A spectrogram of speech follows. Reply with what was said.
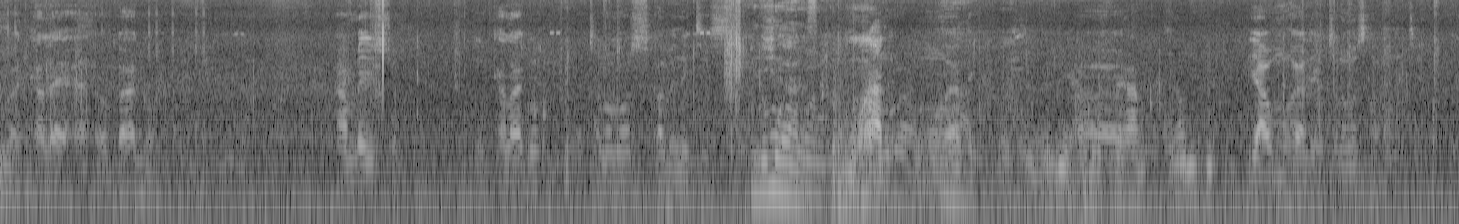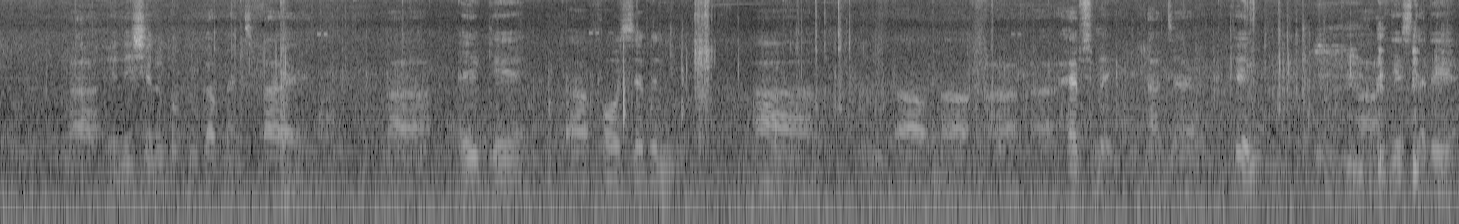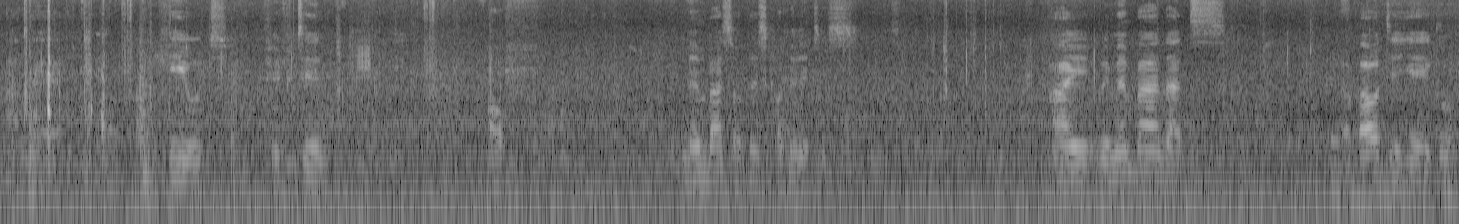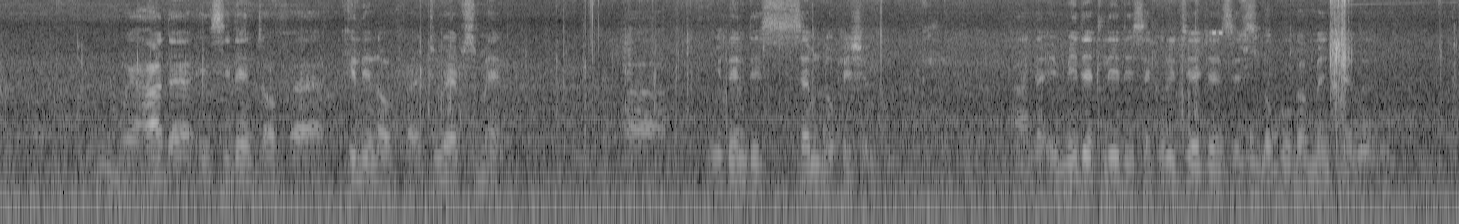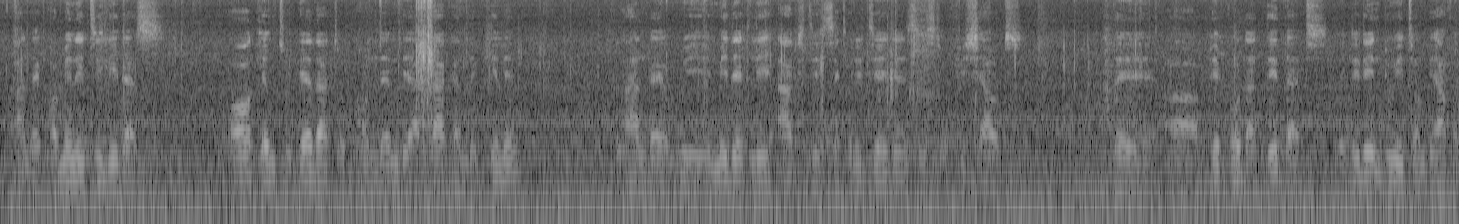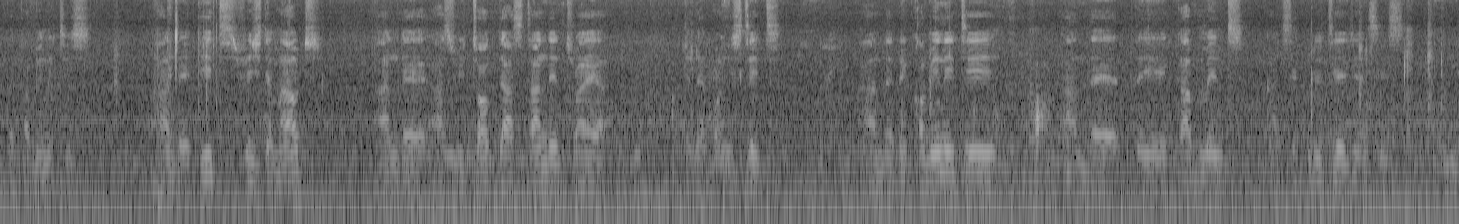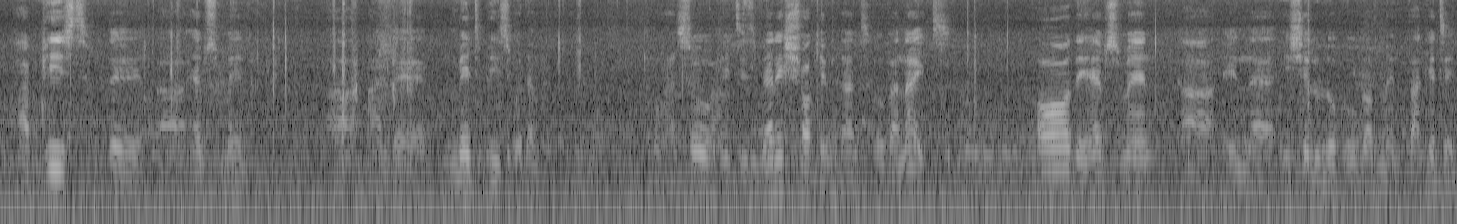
Obago, Amesu, in Kalago Autonomous Communities. Autonomous Community. Uh, local government by uh, AK uh, 47 Herbsman that came yesterday and uh, killed 15 of members of these communities. I remember that about a year ago, we had an incident of uh, killing of uh, two men uh, within this same location. And immediately the security agencies, local government chairman, and the community leaders all came together to condemn the attack and the killing. And uh, we immediately asked the security agencies to fish out the uh, people that did that. They didn't do it on behalf of the communities. And they did fish them out. And uh, as we talked, they standing trial in Ebonyi State. And uh, the community and uh, the government and security agencies appeased the uh, herdsmen uh, and uh, made peace with them. And so it is very shocking that overnight all the herdsmen uh, in uh, Ishielu local government vacated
